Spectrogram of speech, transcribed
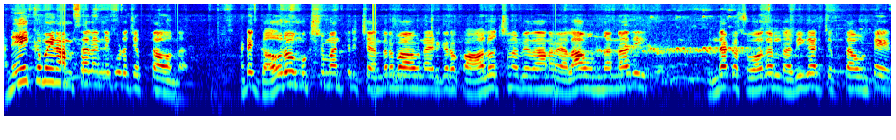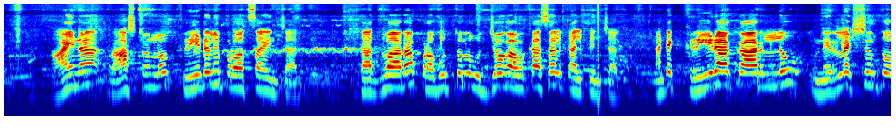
అనేకమైన అంశాలన్నీ కూడా చెప్తా ఉన్నారు. అంటే గౌరవ ముఖ్యమంత్రి చంద్రబాబు నాయుడు గారు ఒక ఆలోచన విధానం ఎలా ఉందన్నది ఇందాక సోదరులు రవి గారు చెప్తా ఉంటే ఆయన రాష్ట్రంలో క్రీడల్ని ప్రోత్సహించాలి. తద్వారా ప్రభుత్వంలో ఉద్యోగ అవకాశాలు కల్పించాలి. అంటే క్రీడాకారులు నిర్లక్ష్యంతో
